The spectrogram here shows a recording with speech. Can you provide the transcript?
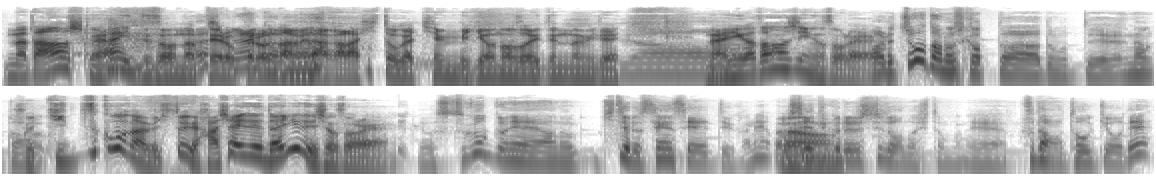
な楽しくないってそんなペロペロ舐めながら人が顕微鏡覗いてんの見て。いやー何が楽しいのそれ。あれ超楽しかったと思って、なんか。キッズコーナーで一人ではしゃいでるだけでしょそれ、すごくね、あの、来てる先生っていうかね、うん。教えてくれる指導の人もね、普段は東京で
